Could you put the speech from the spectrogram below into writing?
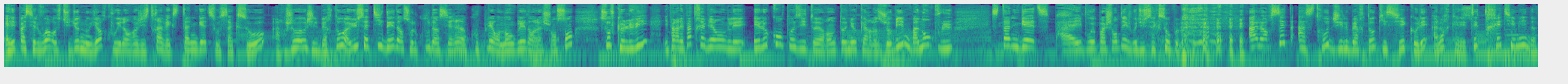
elle est passée le voir au studio de New York où il enregistrait avec Stan Getz au saxo. Alors, Joao Gilberto a eu cette idée d'un seul coup d'insérer un couplet en anglais dans la chanson, sauf que lui, il parlait pas très bien anglais. Et le compositeur Antonio Carlos Jobim, bah non plus. Stan Getz, bah, il pouvait pas chanter, jouer du saxo, on peut pas. Alors c'est Astrud Gilberto qui s'y est collée alors qu'elle était très timide.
